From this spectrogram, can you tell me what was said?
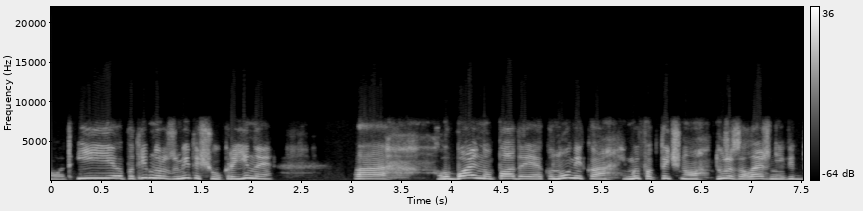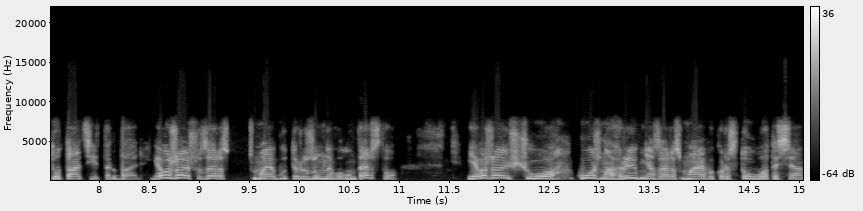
От і потрібно розуміти, що України глобально падає економіка, і ми фактично дуже залежні від дотацій і так далі. Я вважаю, що зараз має бути розумне волонтерство. Я вважаю, що кожна гривня зараз має використовуватися.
